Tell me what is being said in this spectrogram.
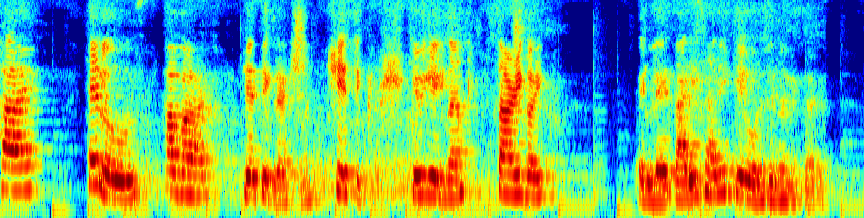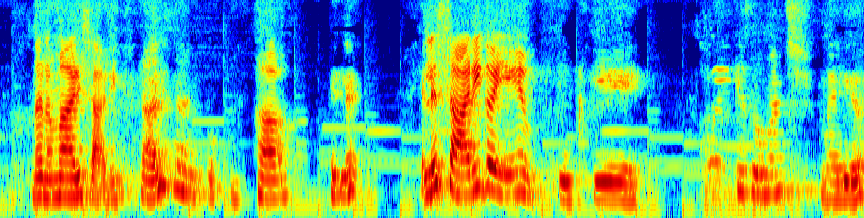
હાય હેલો આભાર જય શ્રી કૃષ્ણ જય શ્રી કૃષ્ણ કેવી એક્ઝામ સારી ગઈ એટલે તારી સારી કે ઓરિજિનલ સારી? ના ના મારી સારી. સારી સારી? હા. એટલે? એટલે સારી ગઈ એમ. Okay thank you so much my dear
